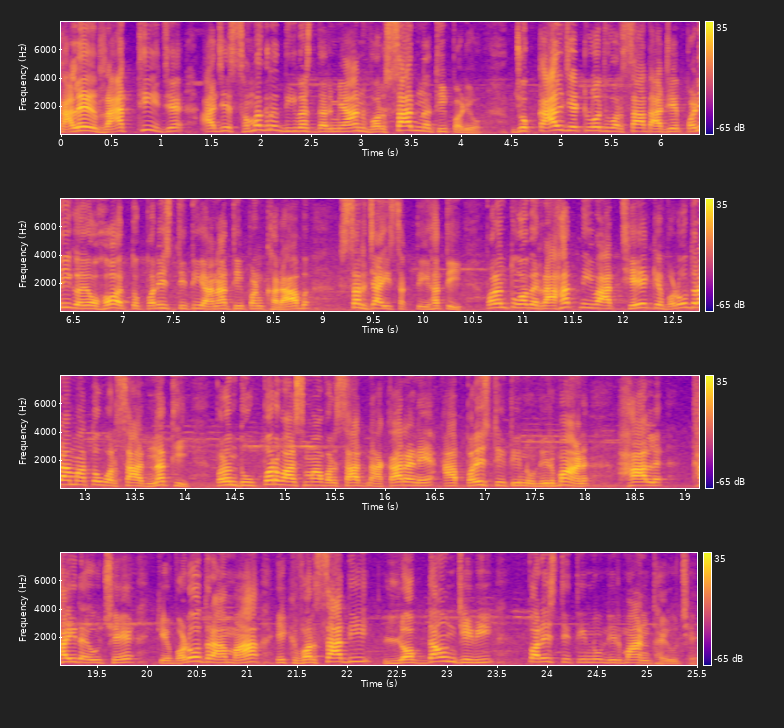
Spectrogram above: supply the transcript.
કાલે રાતથી જ આજે સમગ્ર દિવસ દરમિયાન વરસાદ નથી પડ્યો. જો કાલ જેટલો જ વરસાદ આજે પડી ગયો હોત તો પરિસ્થિતિ આનાથી પણ ખરાબ સર્જાઈ શકતી હતી. પરંતુ હવે રાહતની વાત છે કે વડોદરામાં તો વરસાદ નથી. પરંતુ ઉપરવાસમાં વરસાદના કારણે આ પરિસ્થિતિનું નિર્માણ હાલ થઈ રહ્યું છે કે વડોદરામાં એક વરસાદી લોકડાઉન જેવી પરિસ્થિતિનું નિર્માણ થયું છે.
